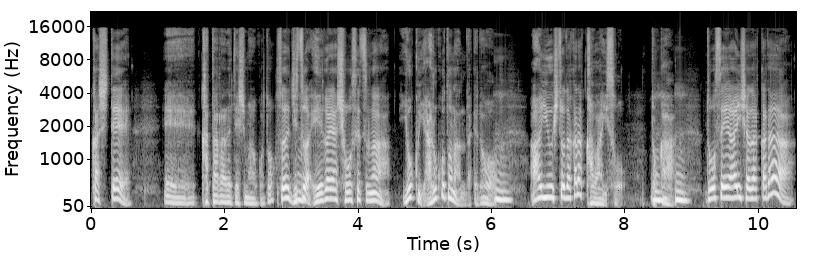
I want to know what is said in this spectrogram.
化して、うん、えー、語られてしまうこと。それは実は映画や小説がよくやることなんだけど、うん、ああいう人だからかわいそうとか、うんうん、同性愛者だから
